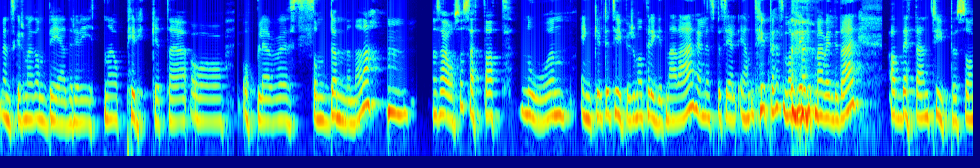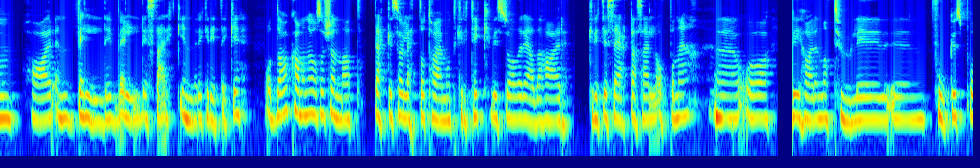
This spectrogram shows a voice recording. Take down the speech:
mennesker som er sånn bedrevitende og pirkete og oppleves som dømmende. Da. Mm. Men så har jeg også sett at noen enkelte typer som har trigget meg der, eller spesielt én type som har trigget meg veldig der, at dette er en type som har en veldig, veldig sterk indre kritiker. Og da kan man jo også skjønne at det er ikke så lett å ta imot kritikk hvis du allerede har kritisert deg selv opp og ned. Eh, og de har en naturlig eh, fokus på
